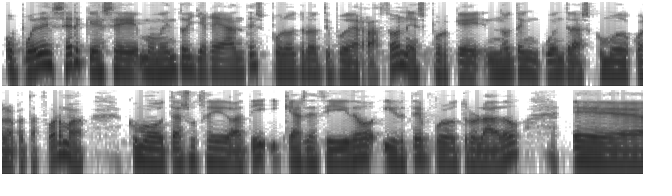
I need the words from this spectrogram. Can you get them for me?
o puede ser que ese momento llegue antes por otro tipo de razones, porque no te encuentras cómodo con la plataforma, como te ha sucedido a ti y que has decidido irte por otro lado eh,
